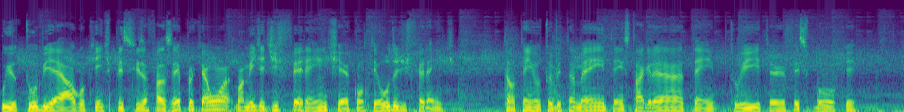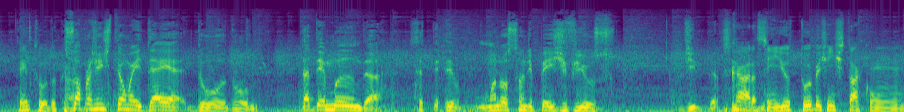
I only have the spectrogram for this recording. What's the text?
o YouTube é algo que a gente precisa fazer porque é uma, uma mídia diferente, é conteúdo diferente. Então tem YouTube também, tem Instagram, tem Twitter, Facebook, tem tudo, cara. Só pra gente ter uma ideia do, do- da demanda, você tem uma noção de page views. De, assim, Cara, assim, YouTube a gente tá com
